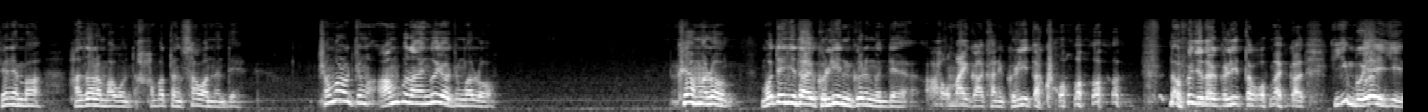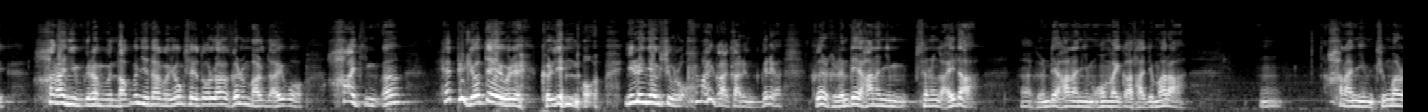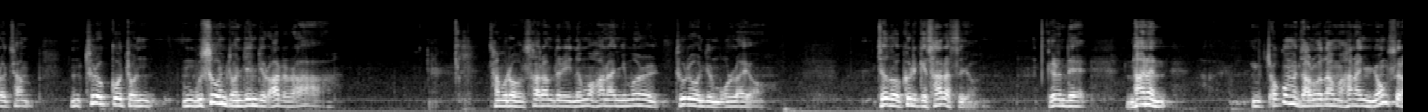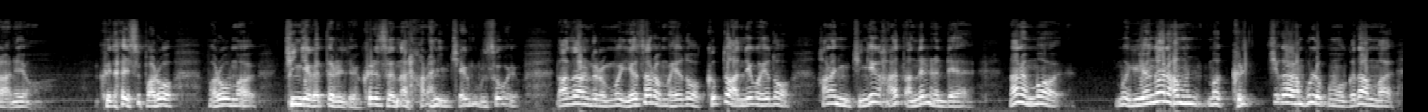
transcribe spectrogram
전에 막 한 사람하고 한바탕 싸웠는데 정말로 좀 아무것도 아닌 거예요 정말로. 그야말로 못된 짓에 걸린 그런 건데 아 oh my god 하니 걸렸다고 나쁜 짓에 걸렸다고 oh my god 이게 뭐야 이게 하나님 그러면 나쁜 짓 하고 용서해 달라 그런 말도 아니고 하 지금 어? 해필 요때 걸린 너 이런 형식으로 oh my god 거 그래 그 그런데 하나님 쓰는 거 아니다 어? 그런데 하나님 oh my god 하지 마라 응? 하나님 정말로 참 두렵고 존, 무서운 존재인 줄 알아라 참으로 사람들이 너무 하나님을 두려운 줄 몰라요 저도 그렇게 살았어요 그런데 나는 조금만 잘못하면 하나님 용서를 안 해요. 그 자리에서 바로, 바로 막 징계가 떨어져요. 그래서 나는 하나님 제일 무서워요. 다른 사람들은 뭐 여사로 뭐 해도 급도 안 되고 해도 하나님 징계가 하나도 안 내리는데 나는 뭐, 뭐 유행가를 하면 뭐 글씨가 한 불러보면 그 다음 막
